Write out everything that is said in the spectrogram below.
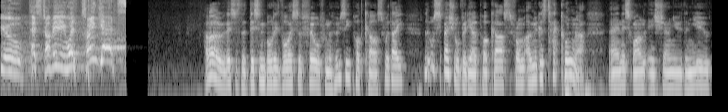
You pester me with trinkets! Hello, this is the disembodied voice of Phil from the Who's podcast with a little special video podcast from Omega's Tat Corner. And this one is showing you the new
